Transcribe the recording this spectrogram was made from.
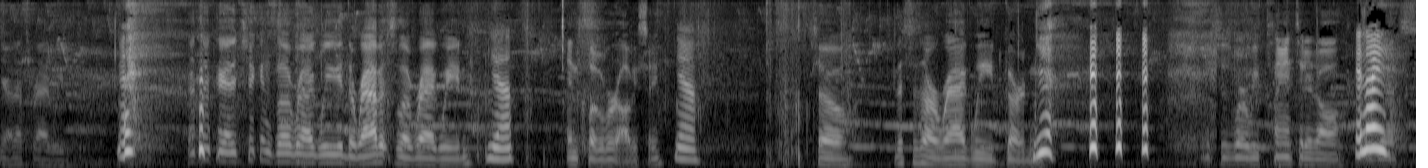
Yeah, that's ragweed. that's okay. The chickens love ragweed. The rabbits love ragweed. Yeah, And clover, obviously. yeah, So, this is our ragweed garden. yeah. This is where we planted it all. And I- Yes.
